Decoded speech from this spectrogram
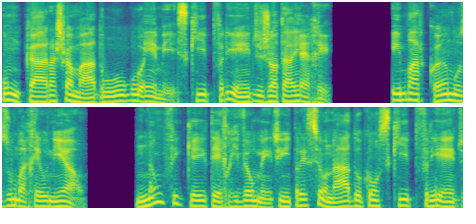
um cara chamado Hugo M. Skipfriend Jr. E marcamos uma reunião. Não fiquei terrivelmente impressionado com Skip Friend,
